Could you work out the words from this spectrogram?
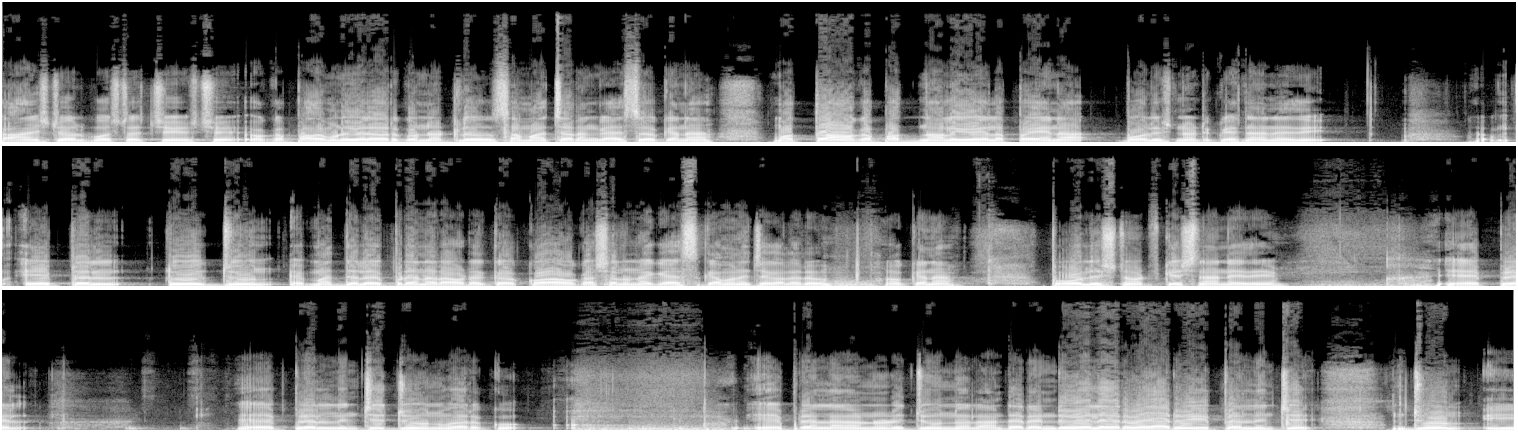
కానిస్టేబుల్ పోస్ట్ వచ్చేసి ఒక పదమూడు వేల వరకు ఉన్నట్లు సమాచారం గాయస్ ఓకేనా? మొత్తం ఒక పద్నాలుగు వేల పైన పోలీస్ నోటిఫికేషన్ అనేది ఏప్రిల్ టు జూన్ మధ్యలో ఎప్పుడైనా రావడానికి ఎక్కువ అవకాశాలు ఉన్నాయి గ్యాస్ గమనించగలరు ఓకేనా? పోలీస్ నోటిఫికేషన్ అనేది ఏప్రిల్ ఏప్రిల్ నుంచి జూన్ వరకు ఏప్రిల్ నెల నుండి జూన్ నెల అంటే రెండు వేల ఇరవై ఆరు ఏప్రిల్ నుంచి జూన్ ఈ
